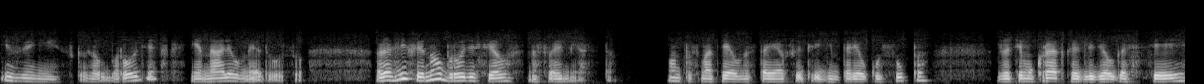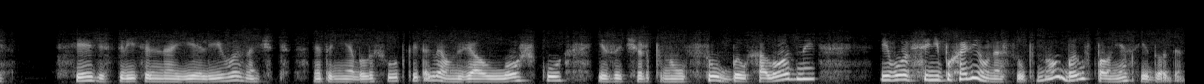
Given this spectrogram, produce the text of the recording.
«Извини», — сказал Броди и налил Медвусу. Разлив вино, Броди сел на свое место. Он посмотрел на стоявшую перед ним тарелку супа, затем украдкой глядел гостей. Все действительно ели его, значит, это не было шуткой. Тогда он взял ложку и зачерпнул. Суп был холодный и вовсе не походил на суп, но был вполне съедобен.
